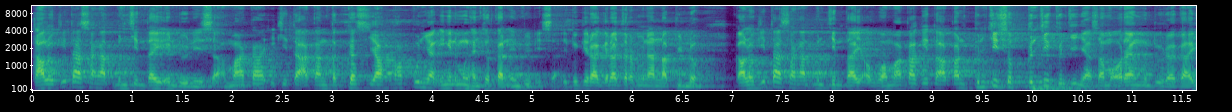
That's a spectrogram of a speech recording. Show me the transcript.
Kalau kita sangat mencintai Indonesia, maka kita akan tegas siapa pun yang ingin menghancurkan Indonesia. Itu kira-kira cerminan Nabi Nuh. Kalau kita sangat mencintai Allah, maka kita akan benci sebenci-bencinya sama orang yang mendurakai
